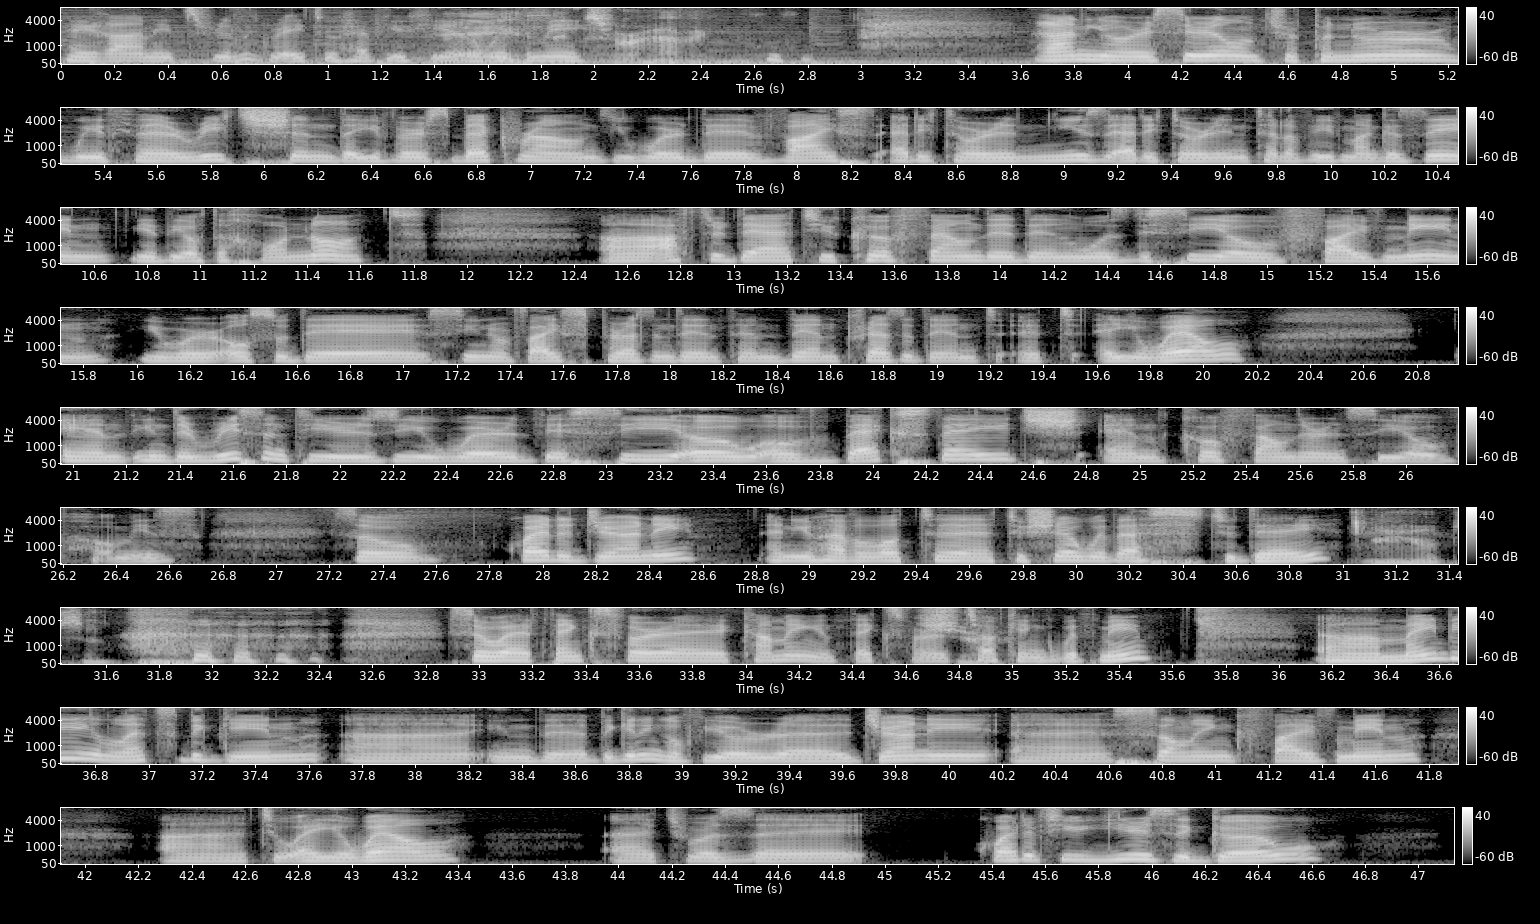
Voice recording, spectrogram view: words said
Hey, Ran, it's really great to have you here hey, with me. Thanks for having me. Ran, you're a serial entrepreneur with a rich and diverse background. You were the vice editor and news editor in Tel Aviv Magazine, Yediot Achronot. Uh, after that, you co-founded and was the CEO of Five Min. You were also the senior vice president and then president at AOL. And in the recent years, you were the CEO of Backstage and co founder and CEO of Homies. So, quite a journey, and you have a lot to, to share with us today. I hope so. so, uh, thanks for uh, coming and thanks for Sure. talking with me. Uh, maybe let's begin uh, in the beginning of your uh, journey uh, selling 5 Min uh, to AOL. Uh, it was uh, quite a few years ago.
